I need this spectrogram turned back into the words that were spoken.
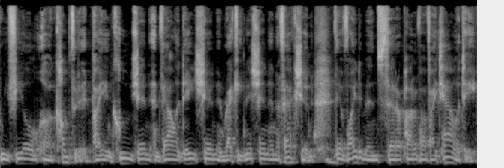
We feel uh, comforted by inclusion and validation and recognition and affection. They're vitamins that are part of our vitality.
